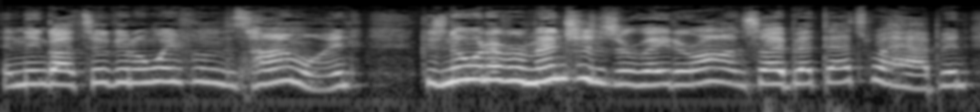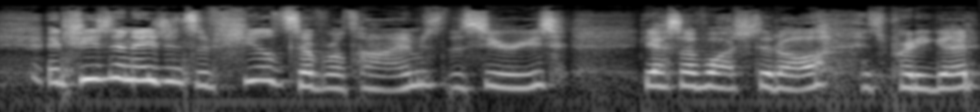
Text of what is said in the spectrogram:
and then got taken away from the timeline because no one ever mentions her later on so i bet that's what happened. And she's in agents of shield several times the series. Yes i've watched it all. It's pretty good.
